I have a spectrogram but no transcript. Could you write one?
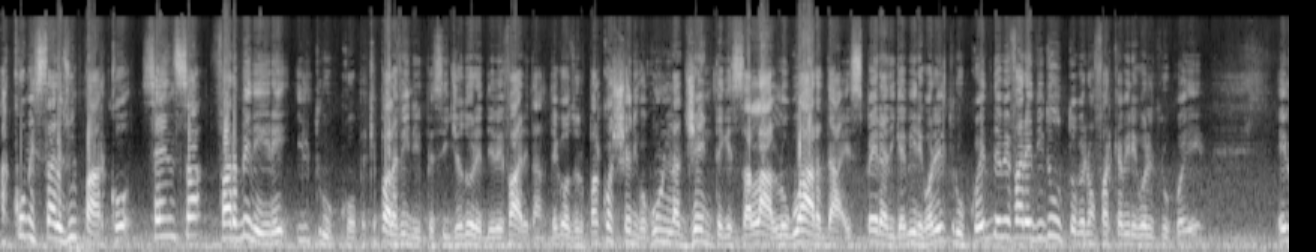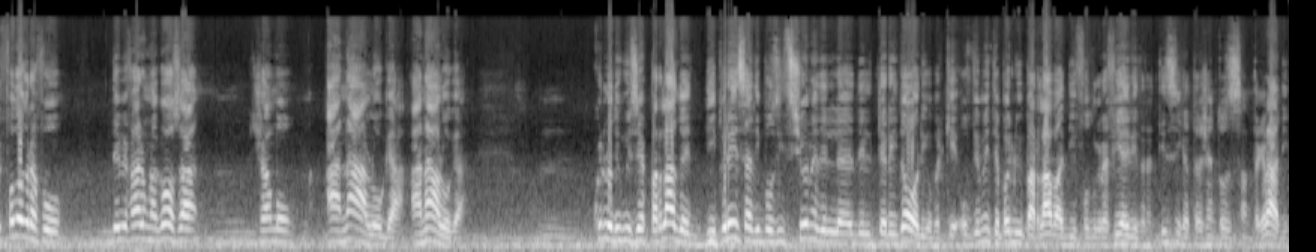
a come stare sul palco senza far vedere il trucco, perché poi alla fine il prestigiatore deve fare tante cose sul palcoscenico con la gente che sta là, lo guarda e spera di capire qual è il trucco e deve fare di tutto per non far capire qual è il trucco. E, e il fotografo deve fare una cosa, diciamo, analoga, analoga. Quello di cui si è parlato è di presa di posizione del, del territorio, perché ovviamente poi lui parlava di fotografia ritrattistica a 360 gradi,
